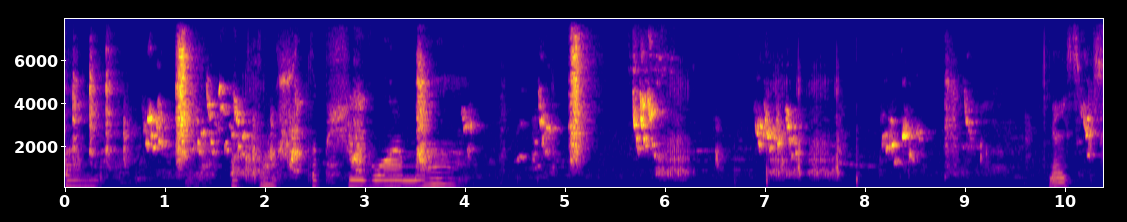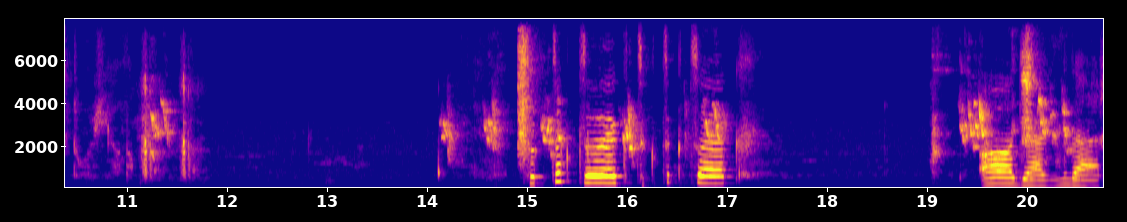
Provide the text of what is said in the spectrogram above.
Bakalım. Bakalım şurada bir şey var mı? Neyse biz de uyuyalım. Tık tık tık tık tık tık. Aa geldiler.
